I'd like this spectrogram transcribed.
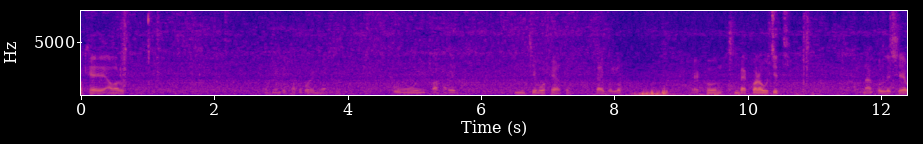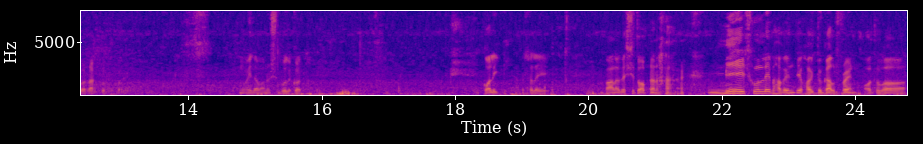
ওকে, আমার একজনকে সাথে করে নিয়ে আসছি। ওই পাহাড়ের নিচে বসে আছে। তাই বলল। এখন ব্যাক করা উচিত। না করলে সে আবার রাগ করতে পারে। মহিলা মানুষ বলে কথা। কলিগ আসলে বাংলাদেশে তো আপনারা মেয়ে শুনলে ভাবেন যে হয়তো গার্লফ্রেন্ড অথবা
